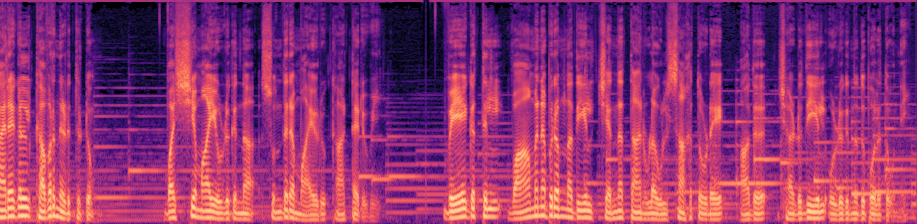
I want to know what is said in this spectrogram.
കരകൾ കവർന്നെടുത്തിട്ടും വശ്യമായി ഒഴുകുന്ന സുന്ദരമായൊരു കാട്ടരുവി. വേഗത്തിൽ വാമനപുരം നദിയിൽ ചെന്നെത്താനുള്ള ഉത്സാഹത്തോടെ അത് ചടുതിയിൽ ഒഴുകുന്നത് പോലെ തോന്നി.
